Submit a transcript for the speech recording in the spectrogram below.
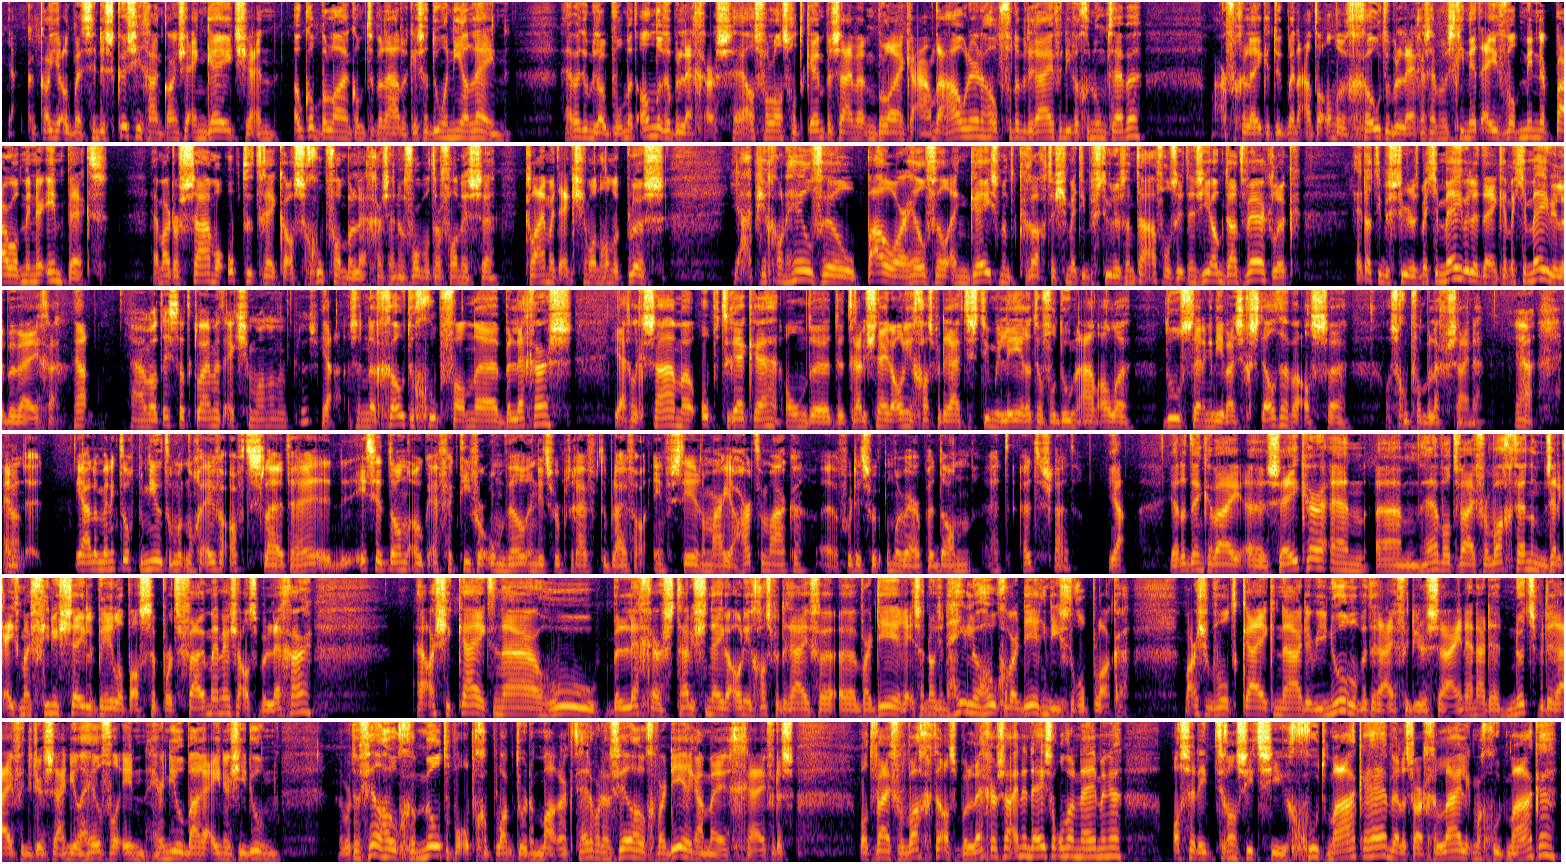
ja, kan je ook met ze in discussie gaan, kan je engageren. En ook wel belangrijk om te benadrukken is, dat doen we niet alleen. We doen het ook bijvoorbeeld met andere beleggers. Als Van Landschot Kempen zijn we een belangrijke aandeelhouder in een hoop van de bedrijven die we genoemd hebben. Maar vergeleken natuurlijk met een aantal andere grote beleggers hebben we misschien net even wat minder power, wat minder impact. Maar door samen op te trekken als groep van beleggers, en een voorbeeld daarvan is uh, Climate Action 100 Plus. Ja, heb je gewoon heel veel power, heel veel engagementkracht als je met die bestuurders aan tafel zit. En zie je ook daadwerkelijk Hè, dat die bestuurders met je mee willen denken, met je mee willen bewegen. Ja. Ja, wat is dat Climate Action 100 Plus? Ja, dat is een uh, grote groep van uh, beleggers die eigenlijk samen optrekken om de, de traditionele olie- en gasbedrijven te stimuleren te voldoen aan alle doelstellingen die wij zich gesteld hebben als, uh, als groep van beleggers zijnde. Ja, en ja. ja. dan ben ik toch benieuwd om het nog even af te sluiten. Hè. Is het dan ook effectiever om wel in dit soort bedrijven te blijven investeren, maar je hard te maken uh, voor dit soort onderwerpen dan het uit te sluiten? Ja, ja, dat denken wij uh, zeker. En um, hè, wat wij verwachten, en dan zet ik even mijn financiële bril op als portefeuillemanager, als belegger. Als je kijkt naar hoe beleggers traditionele olie- en gasbedrijven waarderen, is dat nooit een hele hoge waardering die ze erop plakken. Maar als je bijvoorbeeld kijkt naar de renewable bedrijven die er zijn en naar de nutsbedrijven die er zijn, die al heel veel in hernieuwbare energie doen, er wordt een veel hogere multiple opgeplakt door de markt. Hè? Er wordt een veel hogere waardering aan meegegeven. Dus wat wij verwachten als belegger zijn in deze ondernemingen, als ze die transitie goed maken, hè, weliswaar geleidelijk maar goed maken,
